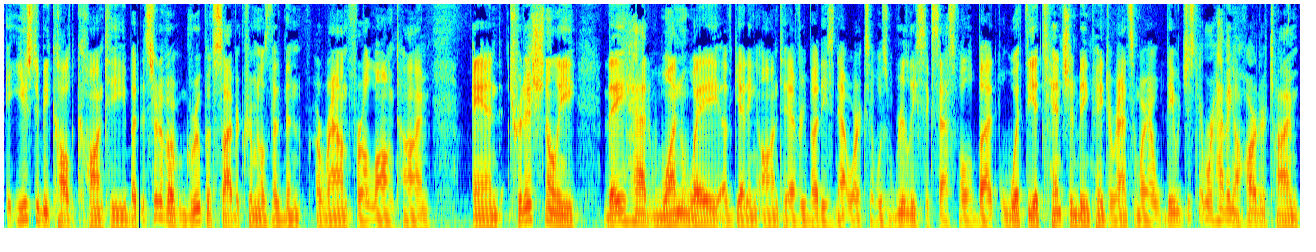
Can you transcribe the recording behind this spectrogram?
it used to be called Conti, but it's sort of a group of cyber criminals that have been around for a long time. And traditionally, they had one way of getting onto everybody's networks. It was really successful, but with the attention being paid to ransomware, they were just they were having a harder time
